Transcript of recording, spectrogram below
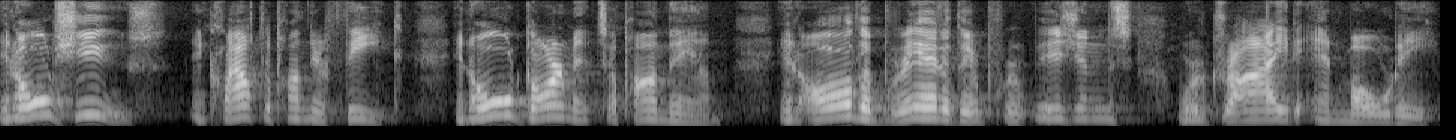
and old shoes, and clout upon their feet, and old garments upon them, and all the bread of their provisions were dried and moldy.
